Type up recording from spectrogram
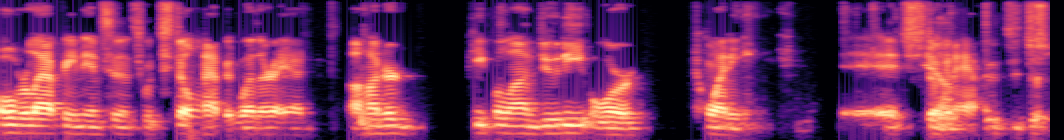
Overlapping incidents would still happen whether I had hundred people on duty or twenty. It's still gonna happen. It's just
